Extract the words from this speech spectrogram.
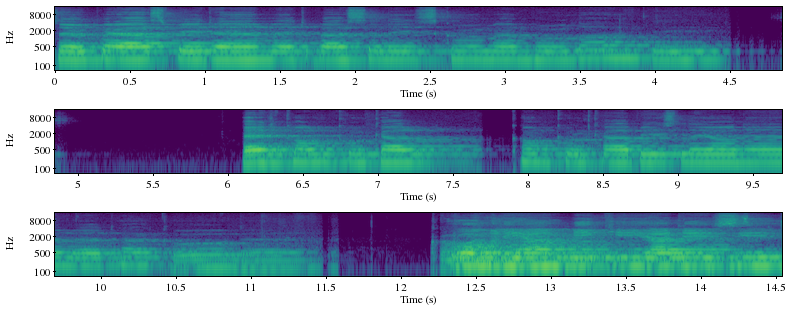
Supraspidem et basiliscum ambulantis, et conculcal, conculcabis leonem et aconem, Coniam mici adesit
